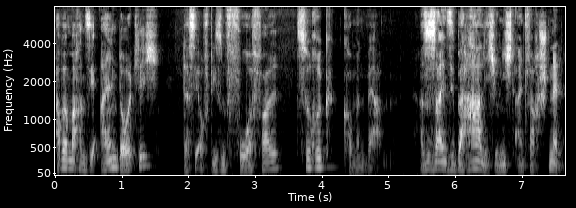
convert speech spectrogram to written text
Aber machen Sie allen deutlich, dass Sie auf diesen Vorfall zurückkommen werden. Also seien Sie beharrlich und nicht einfach schnell.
